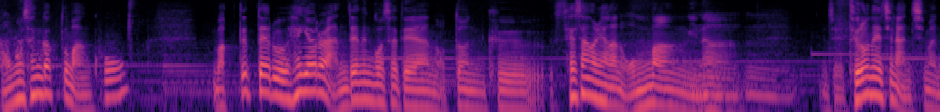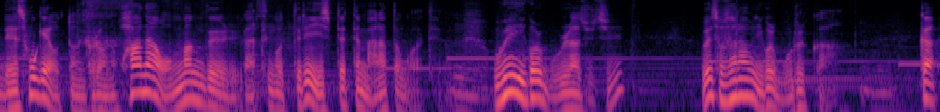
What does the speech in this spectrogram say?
너무 생각도 많고 막 뜻대로 해결을 안 되는 것에 대한 어떤 그 세상을 향한 원망이나 음. 이제 드러내진 않지만 내 속에 어떤 그런 화나 원망들 같은 것들이 20대 때 많았던 것 같아요. 음. 왜 이걸 몰라주지? 왜 저 사람은 이걸 모를까? 그러니까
